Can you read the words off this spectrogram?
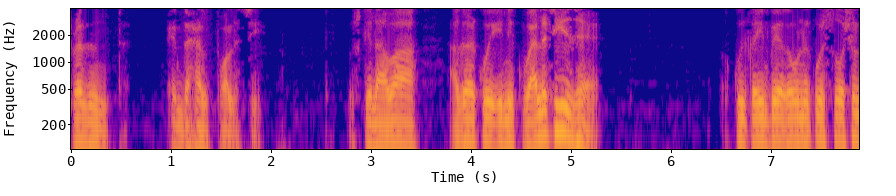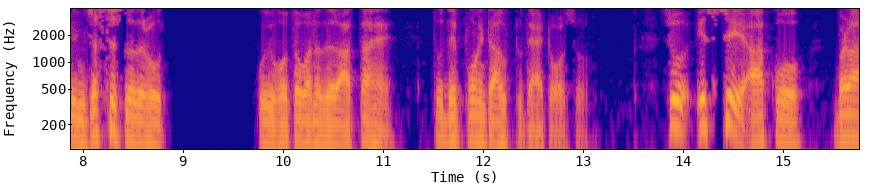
are in in health policy. اس کے علاوہ اگر کوئی انکوالٹیز ہے کوئی کہیں پہ اگر انہیں کوئی سوشل انجسٹس نظر ہو کوئی ہوتا ہوا نظر آتا ہے تو they point out to that also so اس سے آپ کو بڑا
